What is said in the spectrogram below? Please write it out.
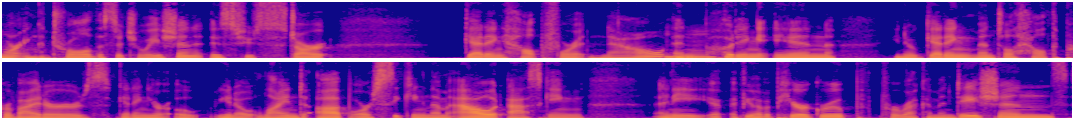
more in control of the situation is to start getting help for it now and putting in you know getting mental health providers getting your you know lined up or seeking them out asking any if you have a peer group for recommendations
